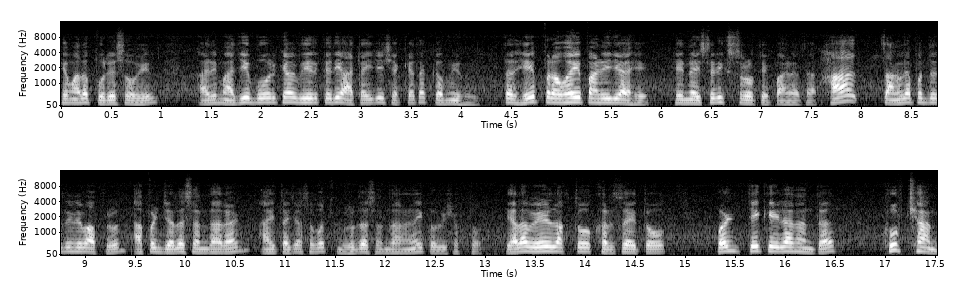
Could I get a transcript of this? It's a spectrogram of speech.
हे मला पुरेसं होईल आणि माझी बोर किंवा विहीर कधी आटायची शक्यता कमी होईल. तर हे प्रवाही पाणी जे आहे हे नैसर्गिक स्रोत आहे पाण्याचा. हा चांगल्या पद्धतीने वापरून आपण जलसंधारण आणि त्याच्यासोबत मृदसंधारणही करू शकतो. याला वेळ लागतो खर्च येतो पण ते केल्यानंतर खूप छान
